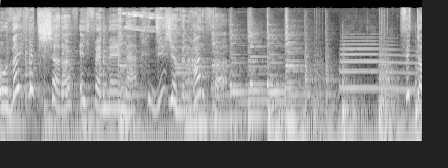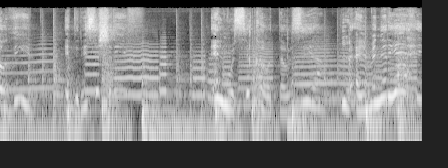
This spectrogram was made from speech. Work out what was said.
وضيفة الشرف الفنانة خديجة بن عرفة. في التوظيف إدريس الشريف. الموسيقى والتوزيع الأيمن رياحي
